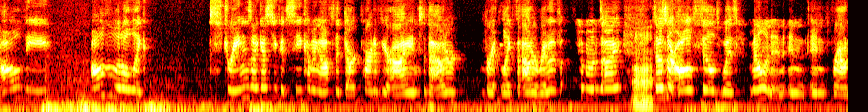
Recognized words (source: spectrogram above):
all the all the little like strings, I guess you could see coming off the dark part of your eye into the outer, like the outer rim of someone's eye uh-huh those are all filled with melanin in, in brown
